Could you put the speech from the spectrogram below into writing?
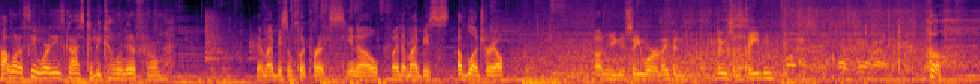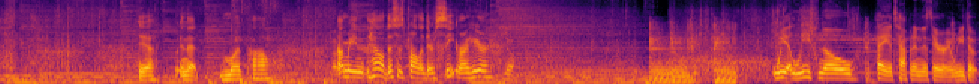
I'm gonna see where these guys could be coming in from. There might be some footprints, you know, where there might be a blood trail. And you can see where they've been doing some feeding. Huh. Yeah, in that mud pile. I mean, hell, this is probably their seat right here. Yeah. We at least know, hey, it's happening in this area. We need to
